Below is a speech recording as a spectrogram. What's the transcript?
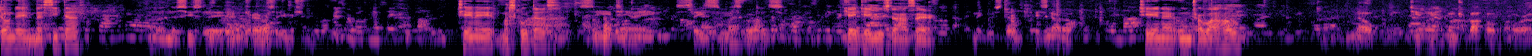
¿Dónde necesitas? Uh, naciste en Traverse City, Michigan. ¿Tiene mascotas? Sí, tiene seis mascotas. ¿Qué te gusta hacer? Me gusta pescado. ¿Tiene un trabajo? No, tiene un trabajo ahora.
